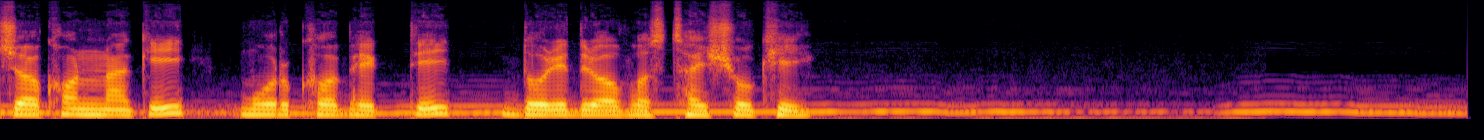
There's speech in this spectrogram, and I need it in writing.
যখন নাকি মূর্খ ব্যক্তি দরিদ্র অবস্থায় সুখী।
